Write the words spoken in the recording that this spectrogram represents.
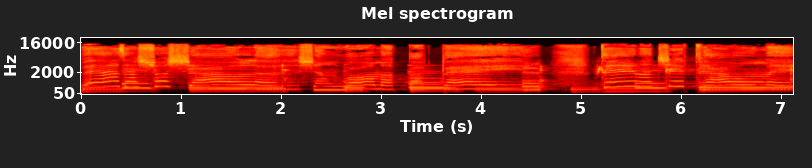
别再说笑了，想我吗，宝贝？订了机票没？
